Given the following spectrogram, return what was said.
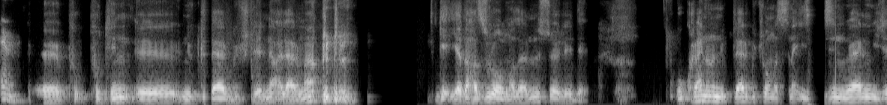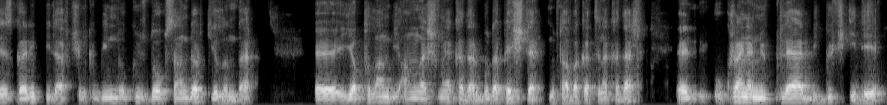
Evet. E, Putin e, nükleer güçlerini alarma ya da hazır olmalarını söyledi. Ukrayna'nın nükleer güç olmasına izin vermeyeceğiz garip bir laf. Çünkü 1994 yılında e, yapılan bir anlaşmaya kadar Budapeşte mutabakatına kadar e, Ukrayna nükleer bir güç idi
